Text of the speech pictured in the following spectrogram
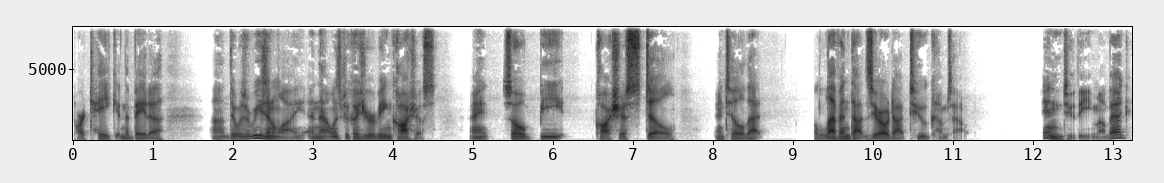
partake in the beta, uh, there was a reason why, and that was because you were being cautious, right? So be cautious still until that 11.0.2 comes out. Into the email bag.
